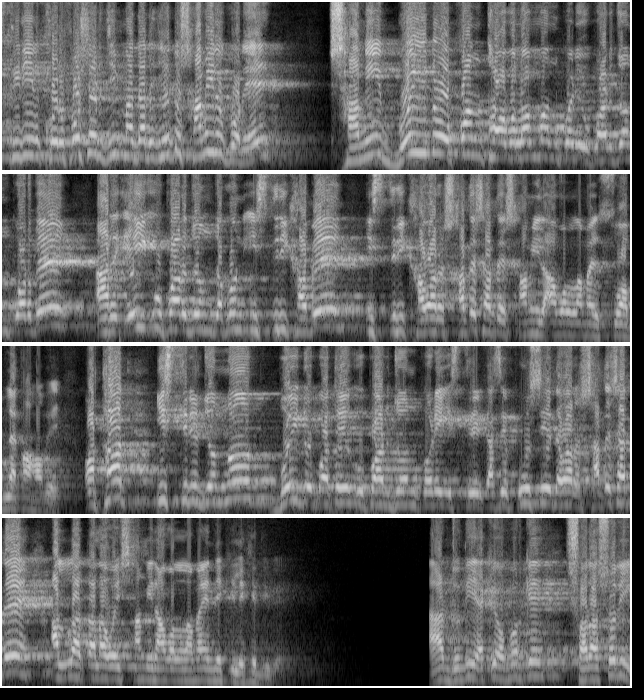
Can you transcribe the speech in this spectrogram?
স্ত্রীর খোরপোশের জিম্মাদারি যেহেতু স্বামীর উপরে স্বামী বৈধ পন্থা অবলম্বন করে উপার্জন করবে, আর এই উপার্জন যখন স্ত্রী খাবে, স্ত্রী খাওয়ার সাথে সাথে স্বামীর আমল নামায় সব লেখা হবে। অর্থাৎ স্ত্রীর জন্য বৈধ পথে উপার্জন করে স্ত্রীর কাছে পৌঁছে দেওয়ার সাথে সাথে আল্লাহ তালা ওই স্বামীর আমল নামায় নেকি লিখে দিবে। আর যদি একে অপরকে সরাসরি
